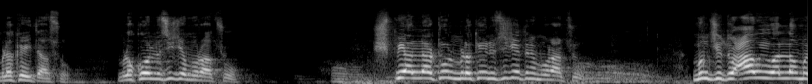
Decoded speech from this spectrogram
مړه کوي تاسو مړه کول نسی چې مراد شو شپې الله ټول مړه کوي نسی چې تنه مراد شو مونږ چې دعا وی اللهم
